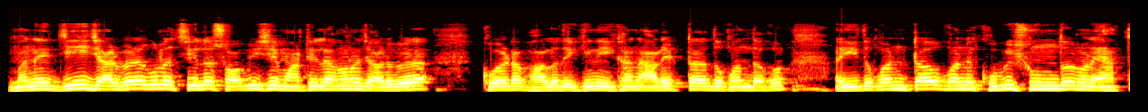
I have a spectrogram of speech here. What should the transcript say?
মানে যেই জারবেরাগুলো ছিল, সবই সে মাটি লাগানো জারবেরা। খুব একটা ভালো দেখিনি। এখানে আরেকটা দোকান দেখো। এই দোকানটাও মানে খুবই সুন্দর মানে এত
